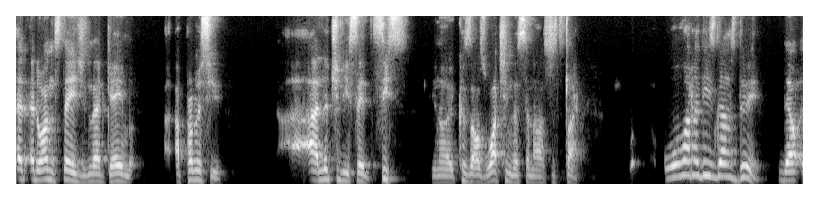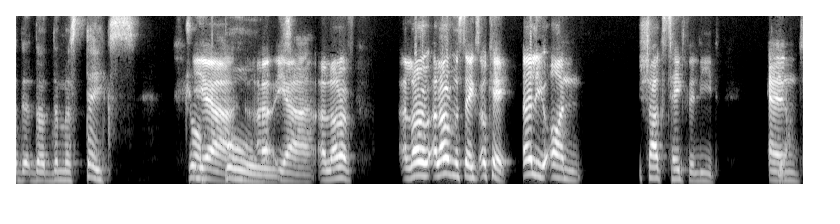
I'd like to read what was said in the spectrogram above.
at, at one stage in that game, I promise you, I literally said cease. you know, because I was watching this and I was just like, "What are these guys doing? The the the, the mistakes, drop yeah, uh, yeah, a lot of a lot of a lot of mistakes. Okay, early on, Sharks take the lead, and.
